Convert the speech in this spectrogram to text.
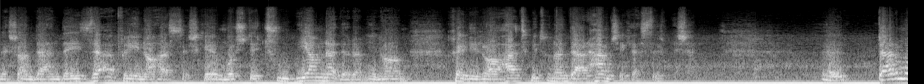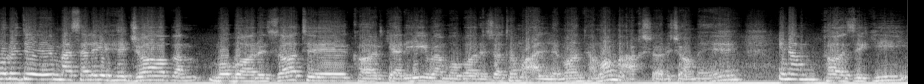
نشان دهنده ضعف اینا هستش که مشت چوبی هم ندارن. اینا خیلی راحت می‌تونن در هم شکسته بشن. در مورد مسئله هجاب و مبارزات کارگری و مبارزات معلمان تمام اخشار جامعه این هم تازگی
